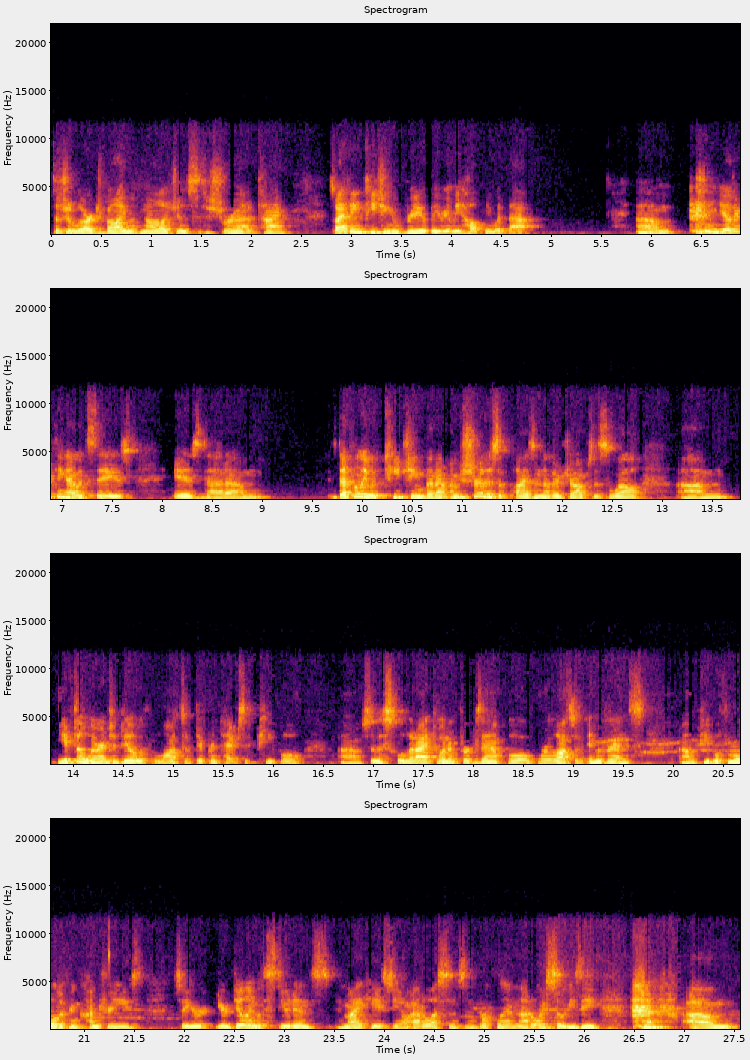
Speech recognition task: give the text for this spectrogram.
such a large volume of knowledge in such a short amount of time so i think teaching really really helped me with that um, the other thing i would say is is that um, definitely with teaching, but I'm, I'm sure this applies in other jobs as well. Um, you have to learn to deal with lots of different types of people. Um, so the school that I taught in, for example, were lots of immigrants, um, people from all different countries. So you're you're dealing with students. In my case, you know, adolescents in Brooklyn, not always so easy. um,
